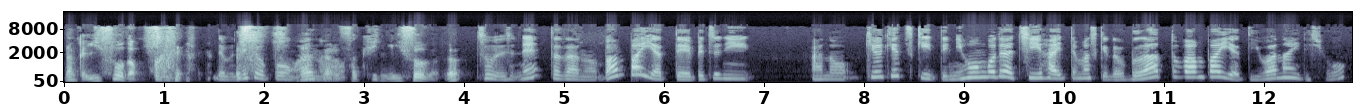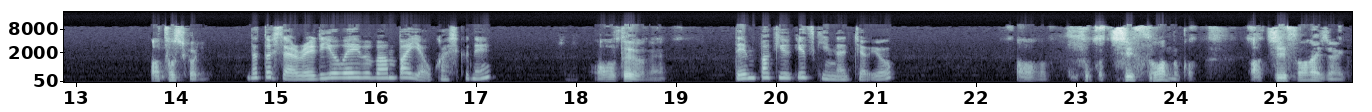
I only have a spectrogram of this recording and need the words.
なんか言いそうだもん。でもね、ショーポン、あなんかのの、作品に言いそうだ。んそうですね。ただ、あの、ヴァンパイアって別に、あの、吸血鬼って日本語では血入ってますけど、ブラッドヴァンパイアって言わないでしょ？あ、確かに。だとしたら、レディオウェイブヴァンパイアおかしくね？あ、だよね。電波吸血鬼になっちゃうよ。あそっか、血吸わんのか。あ、血吸わないじゃないか。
